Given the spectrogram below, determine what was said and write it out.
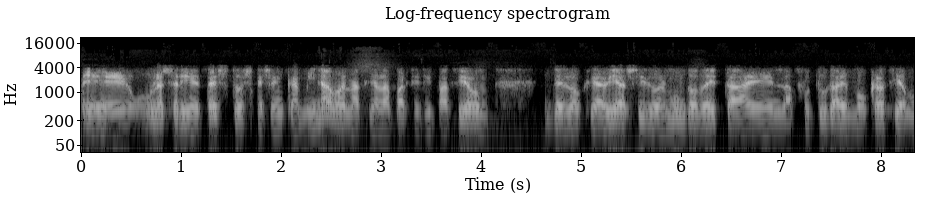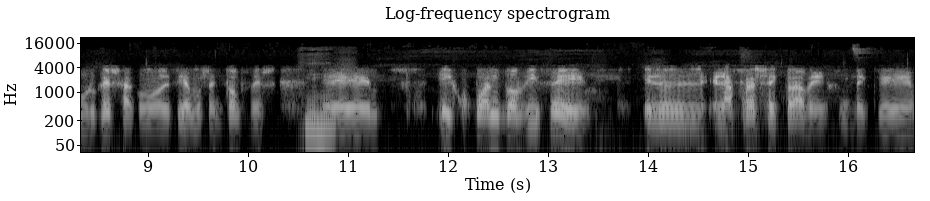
eh, una serie de textos que se encaminaban hacia la participación de lo que había sido el mundo de ETA en la futura democracia burguesa, como decíamos entonces. eh, y cuando dice el, la frase clave de que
